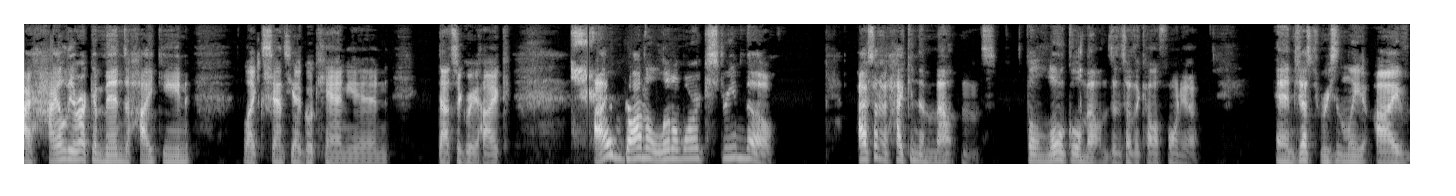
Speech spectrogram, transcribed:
I highly recommend hiking like Santiago Canyon. That's a great hike. I've gone a little more extreme though. I've started hiking the mountains, the local mountains in Southern California. And just recently, I've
